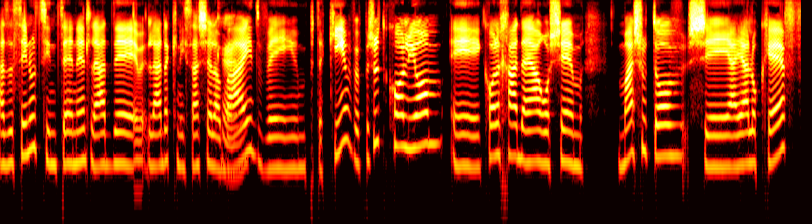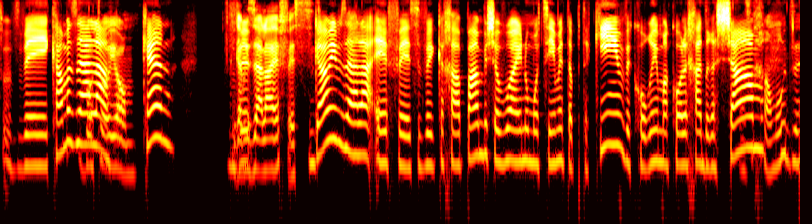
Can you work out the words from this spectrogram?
אז עשינו צנצנת ליד, אה, ליד הכניסה של כן. הבית, ועם פתקים, ופשוט כל יום אה, כל אחד היה רושם משהו טוב שהיה לו כיף, וכמה זה עלה. באותו יום. כן. גם אם זה עלה אפס. גם אם זה עלה אפס, וככה פעם בשבוע היינו מוציאים את הפתקים וקוראים מה כל אחד רשם, איזה חמוד זה.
